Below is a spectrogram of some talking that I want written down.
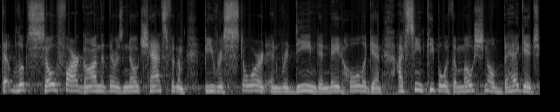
that looked so far gone that there was no chance for them be restored and redeemed and made whole again. I've seen people with emotional baggage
